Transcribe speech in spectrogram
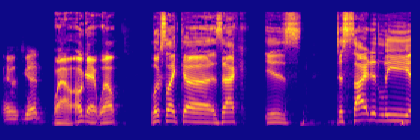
It was good. Wow. Okay. Well, looks like uh, Zach is decidedly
